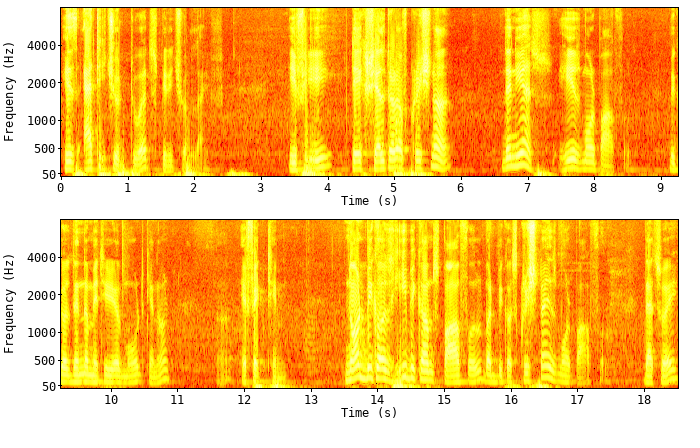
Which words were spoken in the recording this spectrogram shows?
his attitude towards spiritual life. If he takes shelter of Krishna, then yes, he is more powerful because then the material mode cannot uh, affect him. Not because he becomes powerful, but because Krishna is more powerful. That's why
